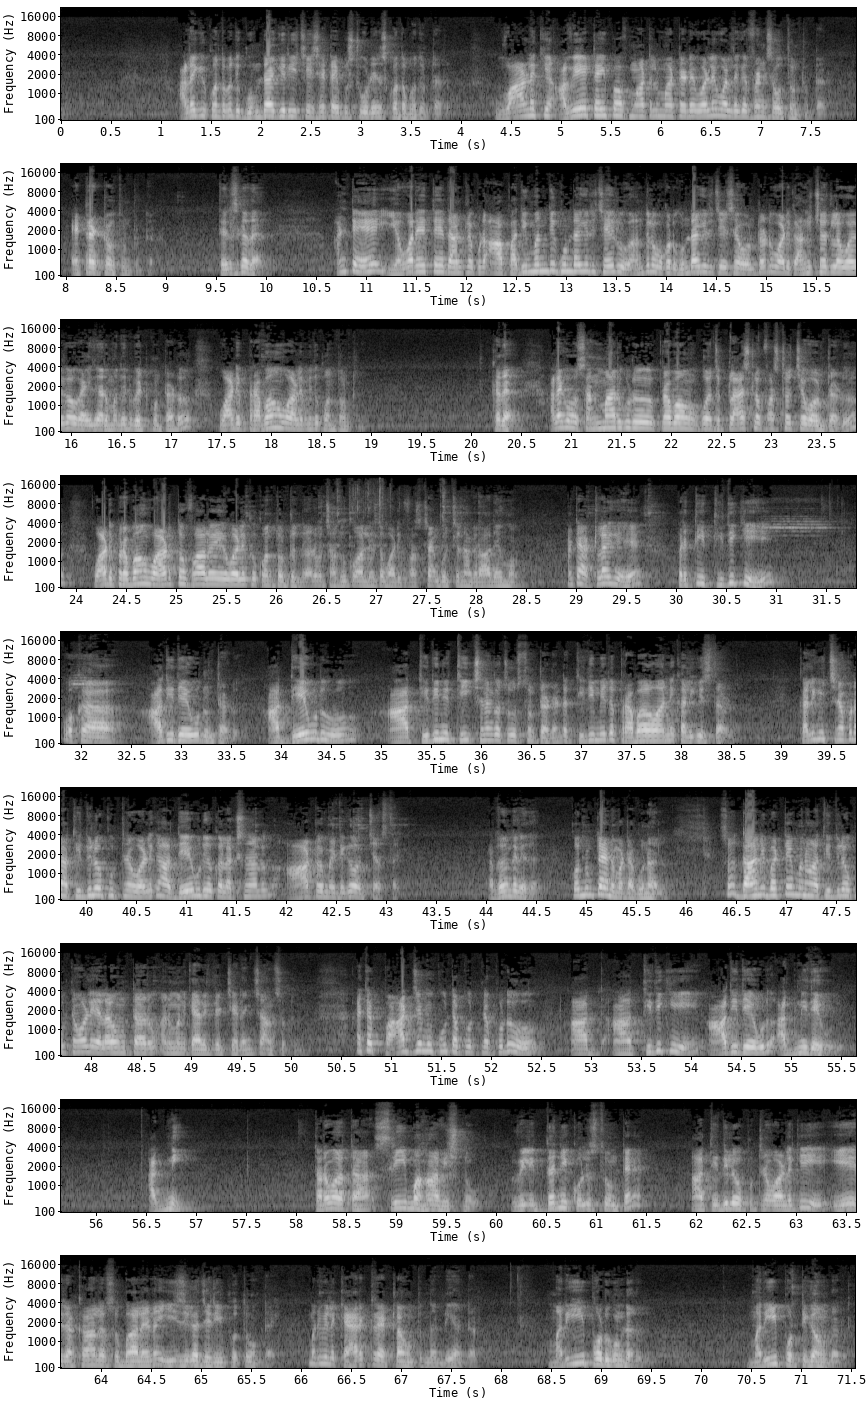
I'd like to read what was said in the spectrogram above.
అలాగే కొంతమంది గుండాగిరి చేసే టైపు స్టూడెంట్స్ కొంతమంది ఉంటారు. వాళ్ళకి అవే టైప్ ఆఫ్ మాటలు మాట్లాడే వాళ్ళే వాళ్ళ దగ్గర ఫ్రెండ్స్ అవుతుంటుంటారు. అట్రాక్ట్ అవుతుంటుంటారు. తెలుసు కదా? అంటే ఎవరైతే దాంట్లో ఇప్పుడు ఆ పది మంది గుండాగిరి చేయరు అందులో ఒకడు గుండాగిరి చేసే ఉంటాడు వాడికి అనుచరుల వారిగా ఒక ఐదారు మందిని పెట్టుకుంటాడు వాడి ప్రభావం వాళ్ళ మీద కొంత ఉంటుంది. కదా? అలాగే ఓ సన్మార్గుడు ప్రభావం కొంచెం క్లాస్లో ఫస్ట్ వచ్చేవాడు ఉంటాడు వాడి ప్రభావం వాడితో ఫాలో అయ్యే వాళ్ళకి కొంత ఉంటుంది. అరే చదువుకోవాలైతే వాడికి ఫస్ట్ ర్యాంక్ వచ్చి నాకు రాదేమో. అంటే అట్లాగే ప్రతి తిథికి ఒక ఆదిదేవుడు ఉంటాడు. ఆ దేవుడు ఆ తిథిని తీక్షణంగా చూస్తుంటాడు. అంటే తిథి మీద ప్రభావాన్ని కలిగిస్తాడు. కలిగించినప్పుడు ఆ తిథిలో పుట్టిన వాళ్ళకి ఆ దేవుడి యొక్క లక్షణాలు ఆటోమేటిక్గా వచ్చేస్తాయి. అర్థమైంది లేదా? కొన్ని ఉంటాయన్నమాట ఆ గుణాలు. సో దాన్ని బట్టే మనం ఆ తిథిలో పుట్టిన వాళ్ళు ఎలా ఉంటారు అని మనం క్యాలిక్యులేట్ చేయడానికి ఛాన్స్ ఉంటుంది. అయితే పాడ్యమి పూట పుట్టినప్పుడు ఆ ఆ తిథికి ఆదిదేవుడు అగ్నిదేవుడు. అగ్ని. తర్వాత శ్రీ మహావిష్ణువు. వీళ్ళిద్దరినీ కొలుస్తుంటే ఆ తిథిలో పుట్టిన వాళ్ళకి ఏ రకాల శుభాలైనా ఈజీగా జరిగిపోతూ ఉంటాయి. మరి వీళ్ళ క్యారెక్టర్ ఎట్లా ఉంటుందండి అంటారు? మరీ పొడుగుండరు. మరీ పొట్టిగా ఉండరు.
